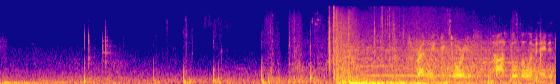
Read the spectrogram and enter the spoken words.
Friendly's victorious. Hostiles eliminated.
